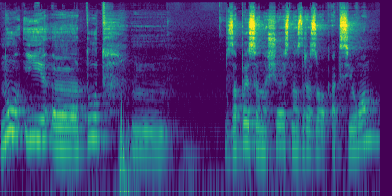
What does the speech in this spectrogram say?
Ну і е, тут записано щось на зразок аксіом,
